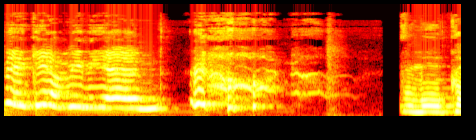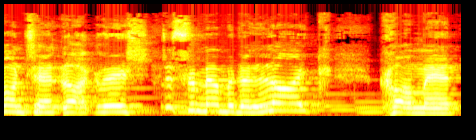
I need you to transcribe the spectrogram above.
That can't be the end. For more content like this, just remember to like, comment,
